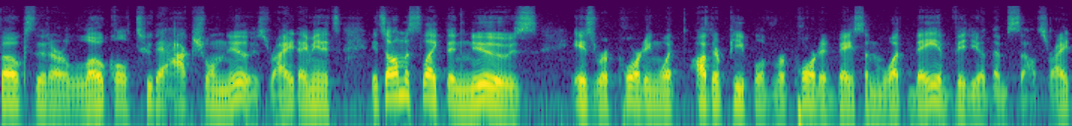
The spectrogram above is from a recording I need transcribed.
folks that are local to the actual news, right? I mean, it's it's almost like the news is reporting what other people have reported based on what they have videoed themselves, right?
